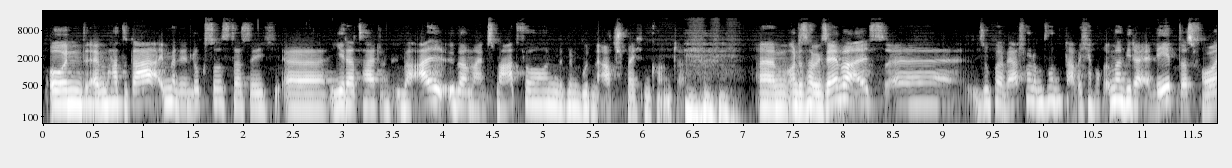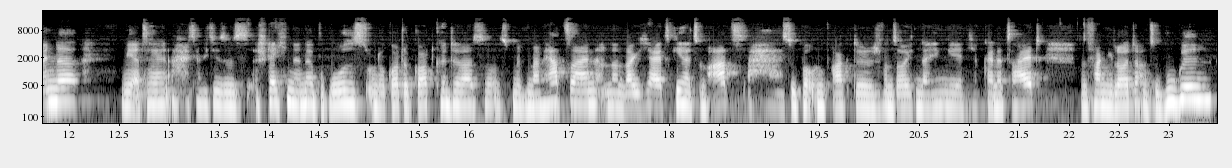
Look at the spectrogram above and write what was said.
Und ähm, hatte da immer den Luxus, dass ich äh, jederzeit und überall über mein Smartphone mit einem guten Arzt sprechen konnte. ähm, und das habe ich selber als äh, super wertvoll empfunden. Aber ich habe auch immer wieder erlebt, dass Freunde mir erzählen, ach, jetzt habe ich dieses Stechen in der Brust und oh Gott, oh Gott, könnte das mit meinem Herz sein? Und dann sage ich, ja, jetzt geh halt zum Arzt. Ah, super unpraktisch, wann soll ich denn da hingehen? Ich habe keine Zeit. Dann fangen die Leute an zu googeln.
